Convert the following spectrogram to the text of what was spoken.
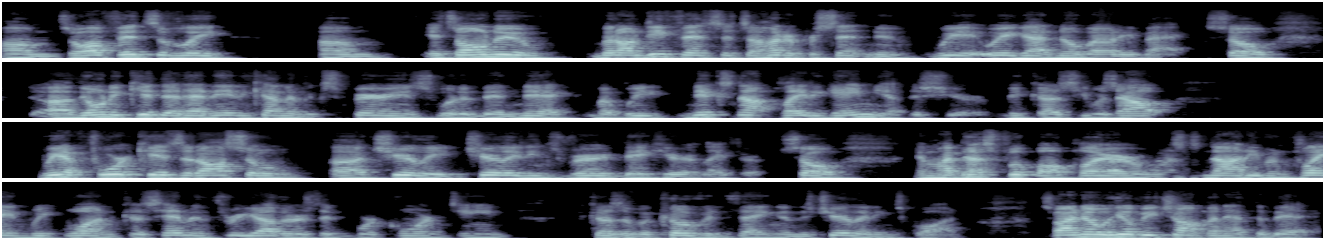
Um, so offensively, um, it's all new, but on defense, it's 100% new. We we got nobody back. So uh, the only kid that had any kind of experience would have been Nick, but we Nick's not played a game yet this year because he was out – we have four kids that also uh, cheerlead. Cheerleading is very big here at Lathrop. So, and my best football player was not even playing week one because him and three others that were quarantined because of a COVID thing in the cheerleading squad. So I know he'll be chomping at the bit,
